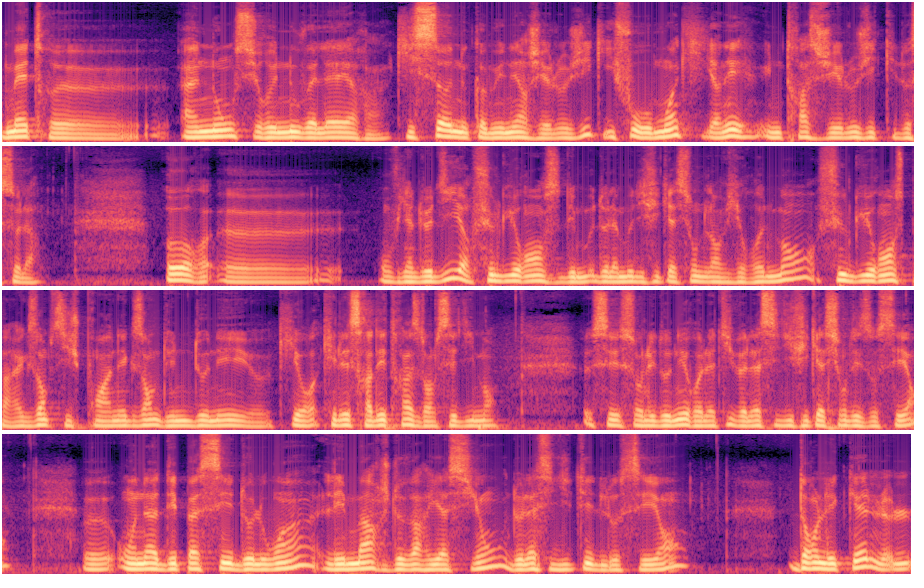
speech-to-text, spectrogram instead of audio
mettre euh, un nom sur une nouvelle ère qui sonne comme une ère géologique, il faut au moins qu'il y en ait une trace géologique de cela. Or, euh, on vient de le dire, fulgurance de la modification de l'environnement, fulgurance par exemple, si je prends un exemple d'une donnée qui, qui laissera des traces dans le sédiment, c'est sur les données relatives à l'acidification des océans. Euh, on a dépassé de loin les marges de variation de l'acidité de l'océan dans lesquelles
